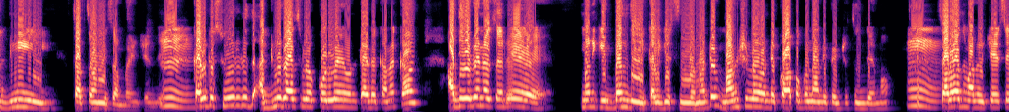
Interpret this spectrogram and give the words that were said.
అగ్ని తత్వానికి సంబంధించింది. కనుక సూర్యుడు అగ్ని రాశిలో కొడువై ఉంటాడు కనుక అది ఏదైనా సరే మనకి ఇబ్బంది కలిగిస్తుందేమో. అంటే మనుషులో ఉండే కోపగుణాన్ని పెంచుతుందేమో. తర్వాత మనం చేసే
